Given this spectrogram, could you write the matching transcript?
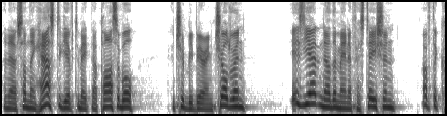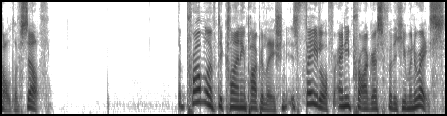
and that if something has to give to make that possible, it should be bearing children, is yet another manifestation of the cult of self. The problem of declining population is fatal for any progress for the human race.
